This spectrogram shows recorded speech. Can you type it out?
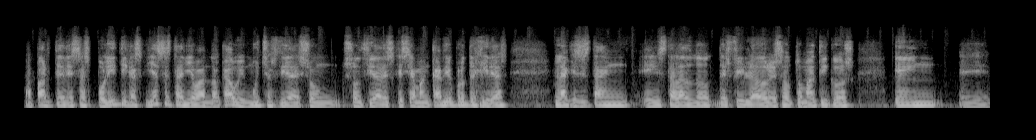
Aparte de esas políticas que ya se están llevando a cabo y muchas ciudades son, son ciudades que se llaman cardioprotegidas, en las que se están instalando desfibriladores automáticos en eh,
